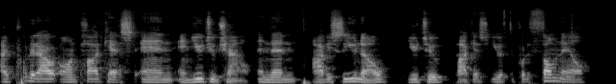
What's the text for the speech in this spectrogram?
I put it out on podcast and and YouTube channel, and then obviously you know YouTube podcast, you have to put a thumbnail,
